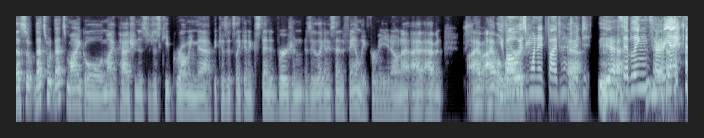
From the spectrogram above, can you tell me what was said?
that's so that's what that's my goal and my passion is to just keep growing that because it's like an extended version is it like an extended family for me you know and i i haven't i have i have a you've large, always wanted 500 yeah siblings, or Yeah. yeah,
